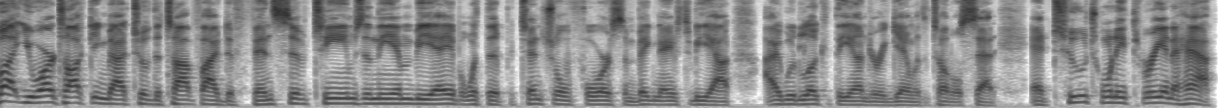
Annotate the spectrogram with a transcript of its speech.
But you are talking about two of the top five defensive teams in the NBA, but with the potential for some big names to be out, I would look at the under again with the total set at 223 and a half.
